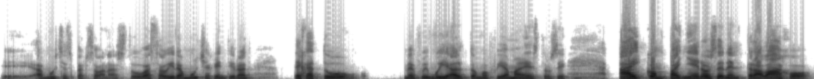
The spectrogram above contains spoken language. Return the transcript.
eh, a muchas personas. Tú vas a oír a mucha gente y deja tú, me fui muy alto, me fui a maestros. Hay compañeros en el trabajo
